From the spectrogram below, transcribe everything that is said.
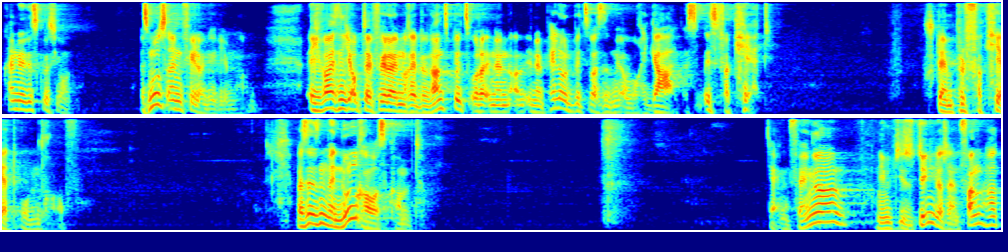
keine Diskussion. Es muss einen Fehler gegeben haben. Ich weiß nicht, ob der Fehler in Redundanzbits oder in den, in den Payload-Bits war, ist mir aber auch egal. Es ist verkehrt. Stempel verkehrt obendrauf. Was ist denn, wenn Null rauskommt? Der Empfänger nimmt dieses Ding, das er empfangen hat,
